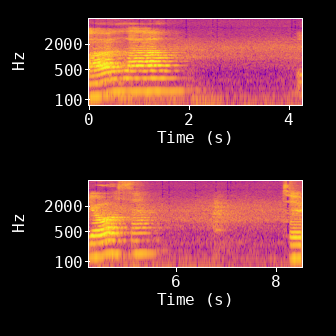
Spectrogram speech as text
Allow yourself to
